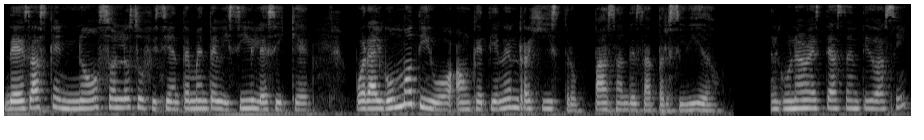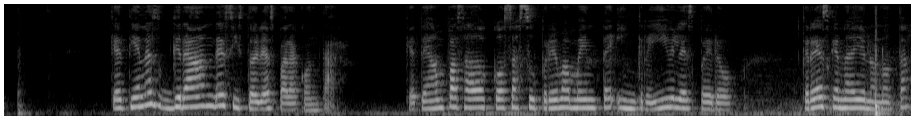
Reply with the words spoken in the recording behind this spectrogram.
de esas que no son lo suficientemente visibles y que, por algún motivo, aunque tienen registro, pasan desapercibido. ¿Alguna vez te has sentido así? Que tienes grandes historias para contar que te han pasado cosas supremamente increíbles, pero ¿crees que nadie lo nota?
